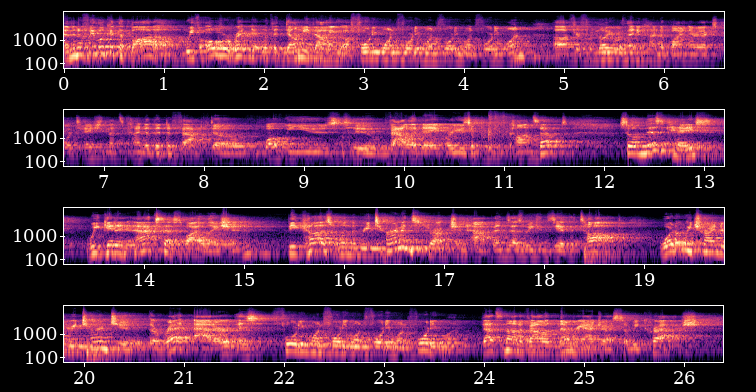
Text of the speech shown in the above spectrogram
And then if we look at the bottom, we've overwritten it with a dummy value of 41, 41, 41, 41. Uh, if you're familiar with any kind of binary exploitation, that's kind of the de facto, what we use to validate or use a proof of concept. So in this case, we get an access violation because when the return instruction happens, as we can see at the top, what are we trying to return to? The ret adder is 41, 41, 41, 41. That's not a valid memory address, so we crash.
